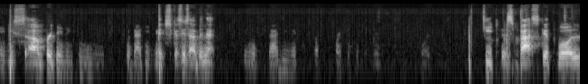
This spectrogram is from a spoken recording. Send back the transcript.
things um, pertaining to to Daddy Mitch kasi sabi na you know, Daddy Mitch was participating in sports. teaches basketball,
